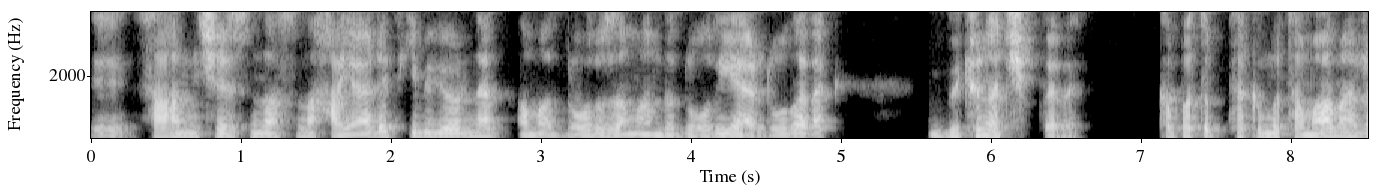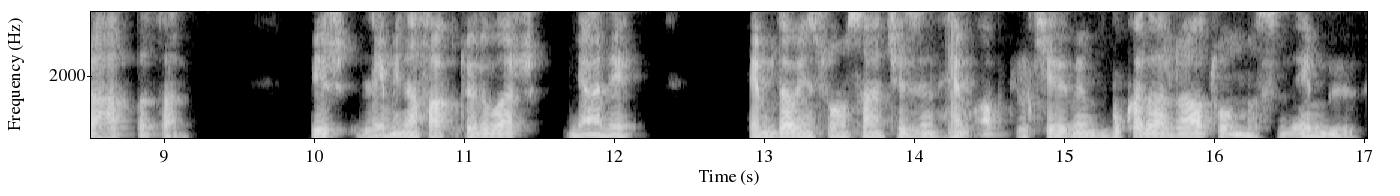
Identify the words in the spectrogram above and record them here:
e, sahanın içerisinde aslında hayalet gibi görünen ama doğru zamanda doğru yerde olarak bütün açıkları kapatıp takımı tamamen rahatlatan bir Lemina faktörü var. Yani hem Davinson Sanchez'in hem Abdülkerim'in bu kadar rahat olmasının en büyük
